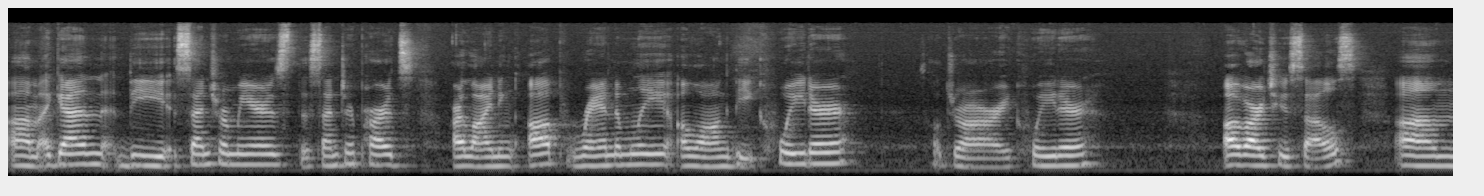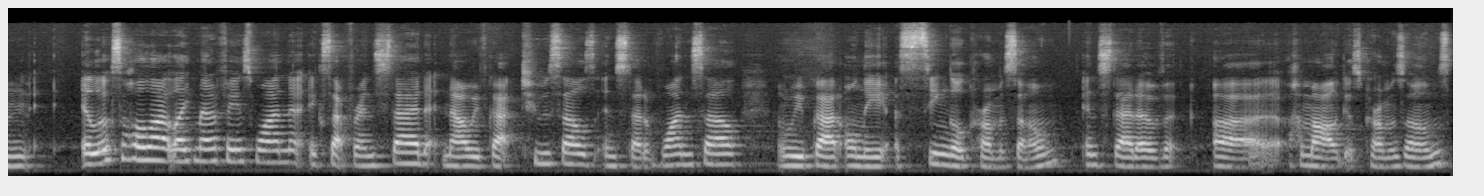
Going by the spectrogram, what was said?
Um, again, the centromeres, the center parts, are lining up randomly along the equator. So I'll draw our equator of our two cells. Um, it looks a whole lot like metaphase 1, except for instead, now we've got two cells instead of one cell, and we've got only a single chromosome instead of uh, homologous chromosomes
